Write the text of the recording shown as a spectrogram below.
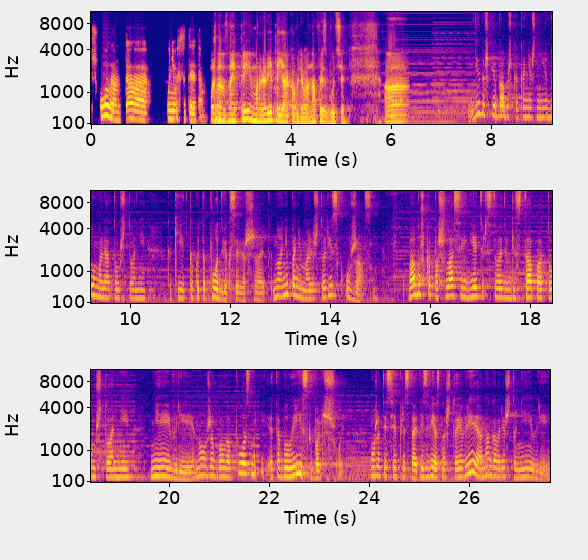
школам та університетам. Можна знайти Маргарита Яковлева на Фейсбуці. А... Дедушка и бабушка, конечно, не думали о том, что они какой-то подвиг совершают, но они понимали, что риск ужасный. Бабушка пошла свидетельствовать в гестапо о том, что они не евреи, но уже было поздно, это был риск большой. Можете себе представить, известно, что евреи, она говорит, что не евреи.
